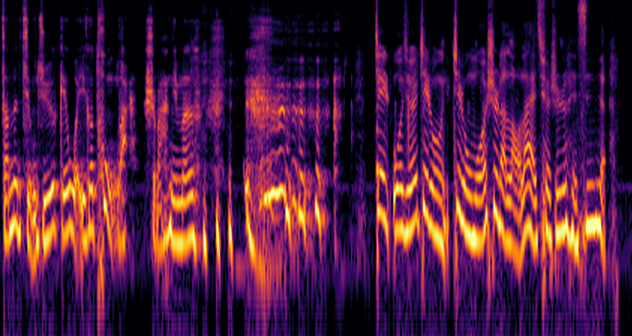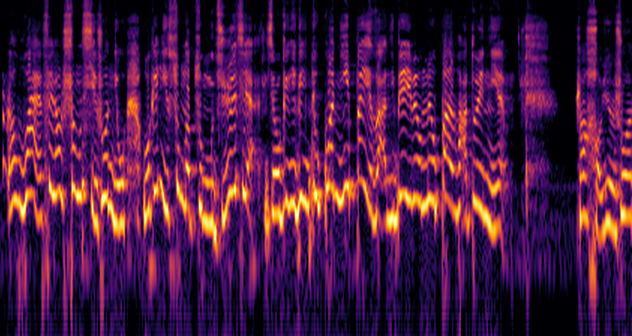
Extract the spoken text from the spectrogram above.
咱们警局给我一个痛快，是吧？你们。”这我觉得这种这种模式的老赖确实是很新鲜。然后吴爱非常生气，说：“你我给你送到总局去，就给你给你就关你一辈子，你别以为我没有办法对你。”然后郝运说：“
